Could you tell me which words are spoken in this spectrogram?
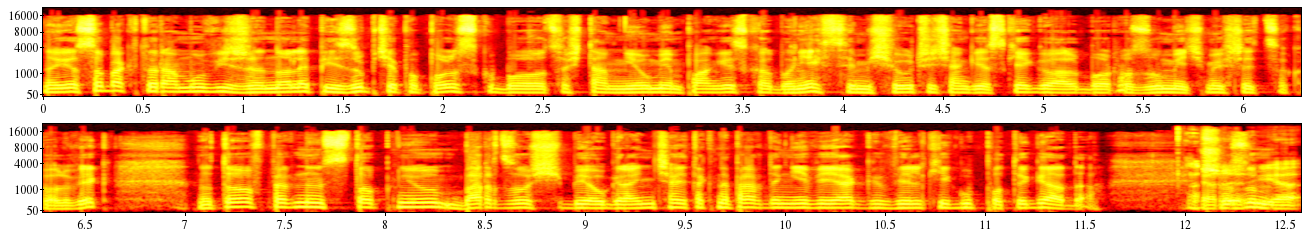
No i osoba, która mówi, że no lepiej zróbcie po polsku, bo coś tam nie umiem po angielsku, albo nie chce mi się uczyć angielskiego, albo rozumieć, myśleć cokolwiek, no to w pewnym stopniu bardzo siebie ogranicza i tak naprawdę nie wie, jak wielkie głupoty gada. Znaczy, ja rozumiem. ja,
